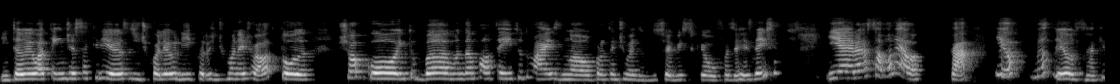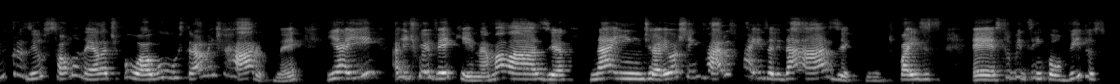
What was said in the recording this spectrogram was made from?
Então, eu atendi essa criança, a gente colheu o líquido, a gente manejou ela toda, chocou, entubamos, mandamos para e tudo mais no atendimento do serviço que eu fazia residência, e era salmonela tá? E eu, meu Deus, aqui no Brasil, salmonela é tipo algo extremamente raro, né? E aí a gente foi ver que na Malásia, na Índia, eu achei em vários países ali da Ásia, países é, subdesenvolvidos,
